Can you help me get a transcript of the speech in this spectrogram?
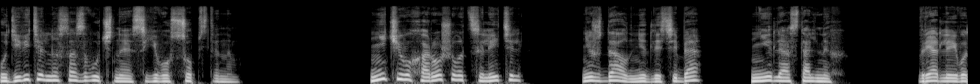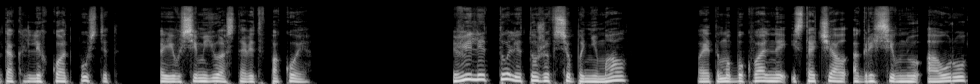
удивительно созвучное с его собственным. Ничего хорошего целитель не ждал ни для себя, ни для остальных. Вряд ли его так легко отпустят, а его семью оставят в покое. Вилли Толи тоже все понимал, поэтому буквально источал агрессивную ауру,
